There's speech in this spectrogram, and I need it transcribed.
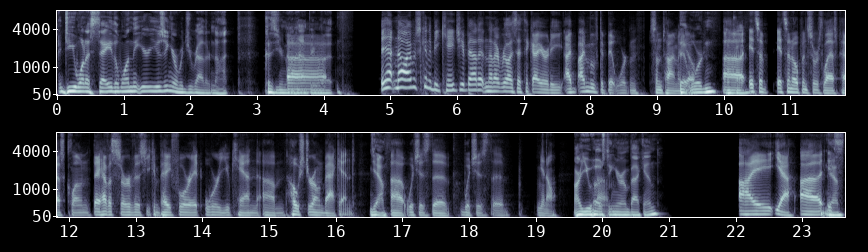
Do you want to say the one that you're using, or would you rather not? Because you're not Uh, happy with it. Yeah, no, I was going to be cagey about it, and then I realized I think I already I, I moved to Bitwarden some time ago. Bitwarden. Uh, it's a it's an open source LastPass clone. They have a service you can pay for it, or you can um, host your own backend. Yeah, uh, which is the which is the you know. Are you hosting um, your own backend? I yeah. Uh, yeah. It's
